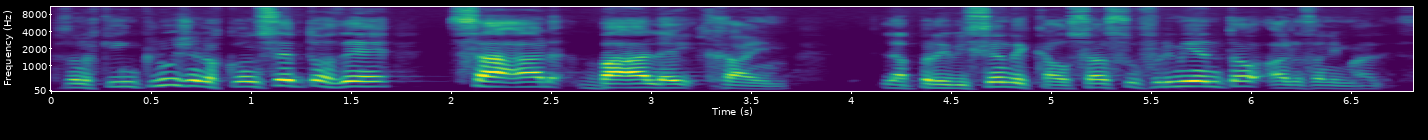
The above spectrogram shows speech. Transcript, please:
son los que incluyen los conceptos de Tsar Balei Haim, la prohibición de causar sufrimiento a los animales.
